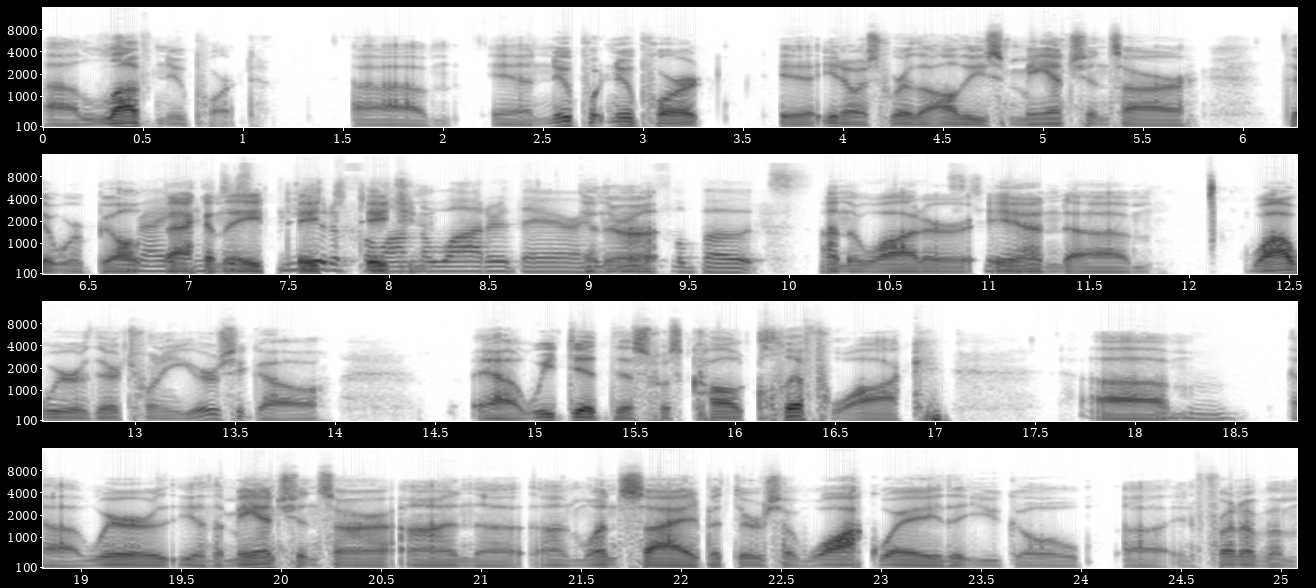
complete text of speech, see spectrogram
uh, loved Newport. Um, and Newport, Newport, uh, you know, it's where the, all these mansions are that were built Right. back in the eight, eight, beautiful on the water there and and they're on, beautiful boats on the water. And um, while we were there 20 years ago, uh, we did this was called Cliff Walk, um, hmm uh, where you know the mansions are on the, on one side, but there's a walkway that you go uh, in front of them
